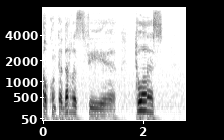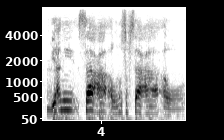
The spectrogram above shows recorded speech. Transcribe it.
أو كنت أدرس في تونس. يعني ساعة أو نصف ساعة أو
